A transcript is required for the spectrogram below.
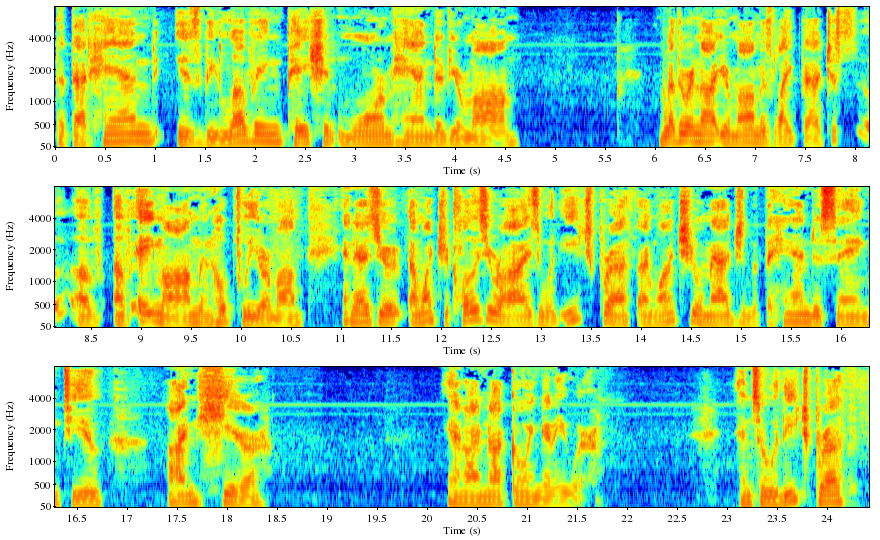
that that hand is the loving, patient, warm hand of your mom. Whether or not your mom is like that, just of, of a mom and hopefully your mom. And as you're, I want you to close your eyes and with each breath, I want you to imagine that the hand is saying to you, I'm here and I'm not going anywhere. And so with each breath,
